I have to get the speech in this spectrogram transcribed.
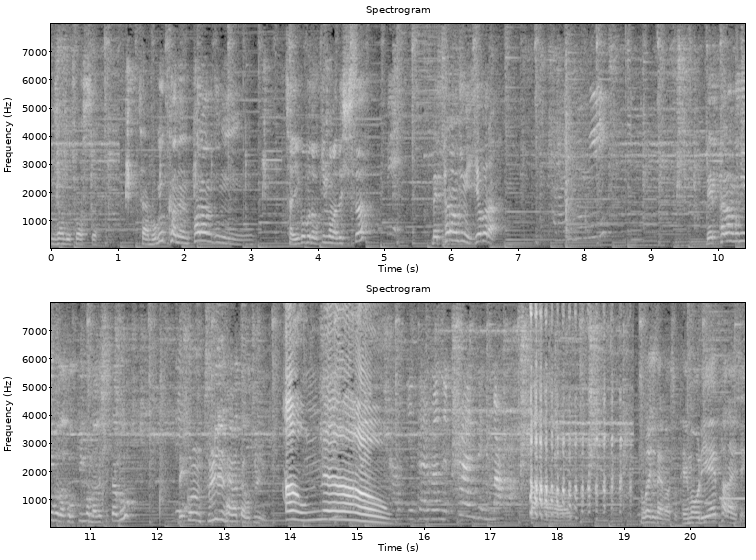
이 정도 좋았어 자 목욕하는 파랑둥이 자 이거보다 웃긴 거 만들 수 있어? 네. 내 파랑둥이 이겨봐라 파랑둥이? 내 파랑둥이보다 더 웃긴 거 만들 수 있다고? 내 거는 둘리를 닮았다고 둘리 Oh no! 두 가지 닮았어 대머리에 파란색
